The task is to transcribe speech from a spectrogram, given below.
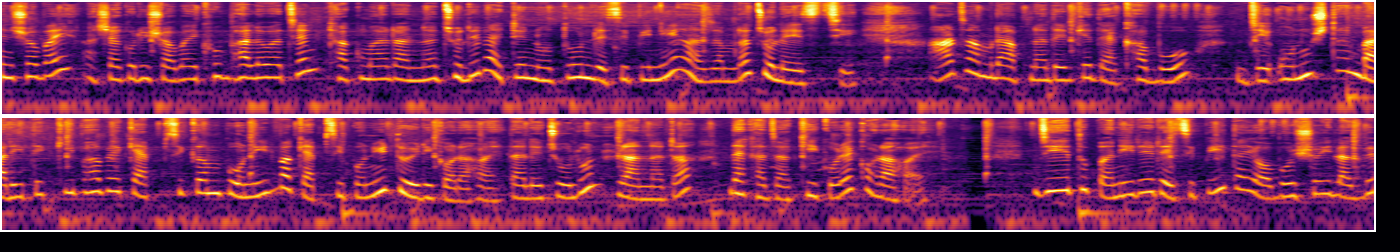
আছেন সবাই? আশা করি সবাই খুব ভালো আছেন। ঠাকুমার রান্নার ঝুলির একটি নতুন রেসিপি নিয়ে আজ আমরা চলে এসেছি। আজ আমরা আপনাদেরকে দেখাবো যে অনুষ্ঠান বাড়িতে কীভাবে ক্যাপসিকাম পনির বা ক্যাপসি পনির তৈরি করা হয়। তাহলে চলুন রান্নাটা দেখা যাক কী করে করা হয়। যেহেতু পনিরের রেসিপি তাই অবশ্যই লাগবে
